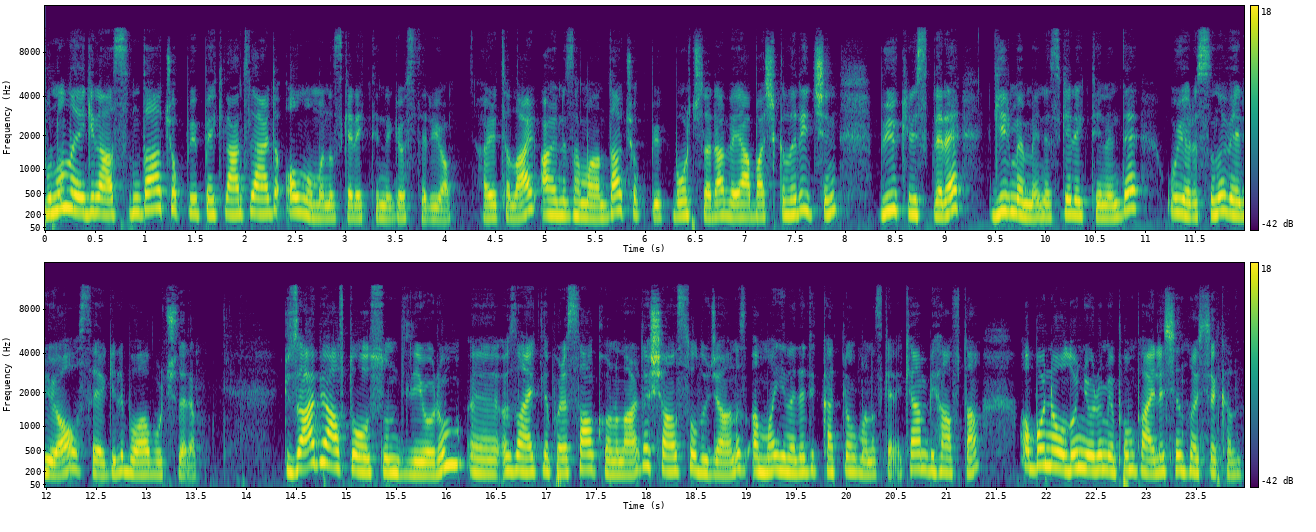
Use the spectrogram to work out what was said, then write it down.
bununla ilgili aslında çok büyük beklentilerde olmamanız gerektiğini gösteriyor haritalar aynı zamanda çok büyük borçlara veya başkaları için büyük risklere girmemeniz gerektiğinin de uyarısını veriyor sevgili boğa burçları. Güzel bir hafta olsun diliyorum. Ee, özellikle parasal konularda şanslı olacağınız ama yine de dikkatli olmanız gereken bir hafta. Abone olun, yorum yapın, paylaşın. Hoşçakalın.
